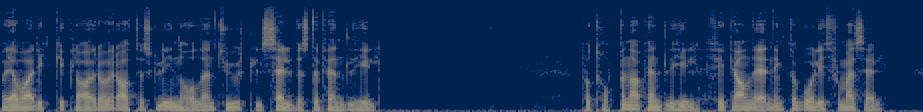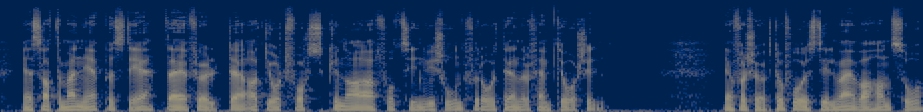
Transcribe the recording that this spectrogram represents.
og jeg var ikke klar over at det skulle inneholde en tur til selveste Pendel Hill. På toppen av Pendel Hill fikk jeg anledning til å gå litt for meg selv. Jeg satte meg ned på et sted der jeg følte at George Fox kunne ha fått sin visjon for over 350 år siden. Jeg forsøkte å forestille meg hva han så,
